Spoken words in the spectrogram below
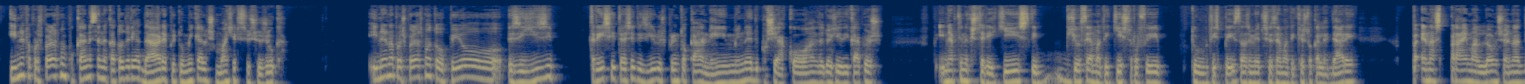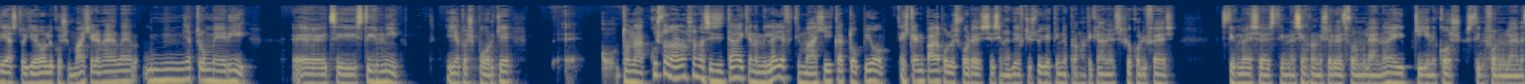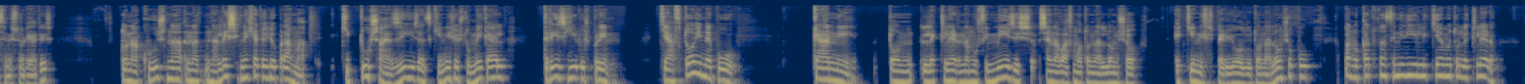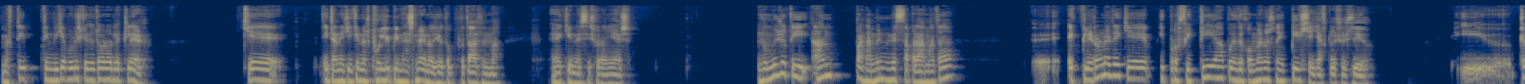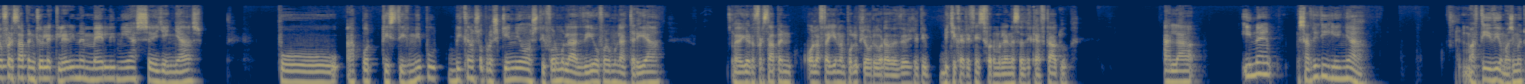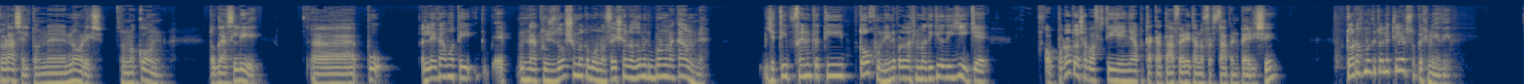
είναι το προσπέρασμα που κάνει στην 130R επί του Μίκαλ Σουμάχερ στη Σουζούκα. Είναι ένα προσπέρασμα το οποίο ζυγίζει τρεις ή τέσσερις γύρους πριν το κάνει. Είναι εντυπωσιακό, αν δεν το έχει δει κάποιος. Είναι από την εξωτερική, στην πιο θεματική στροφή της πίστας, μια από τις πιο θεματικές στο καλεντάρι ένας prime Alonso ενάντια στο γερόλικο Σουμάχερ με μια τρομερή ε, έτσι, στιγμή για το σπορ και ε, το να ακούς τον Αλόνσο να συζητάει και να μιλάει για αυτή τη μάχη, κάτι το οποίο έχει κάνει πάρα πολλές φορές σε συνεντεύξεις του, γιατί είναι πραγματικά μια από τις πιο κορυφαίες στιγμές ε, στην σύγχρονη ιστορία της Φόρμουλα 1 ή και γενικώς στην Φόρμουλα 1 στην ιστορία της. Το να ακούς να, να, να λέει συνέχεια το ίδιο πράγμα. Κοιτούσα, ζήγιζα τις κινήσεις του Μίκαελ τρεις γύρους πριν. Και αυτό είναι που κάνει τον Λεκλέρ να μου θυμίζει σε ένα βαθμό τον Αλόνσο εκείνης της περίοδου, τον Αλόνσο που πάνω κάτω ήταν στην ίδια ηλικία με τον Λεκλέρ, με αυτή την ηλικία που βρίσκεται τώρα ο Λεκλέρ. Και ήταν και εκείνος πολύ πεινασμένος για το πρωτάθλημα εκείνες τις χρονιές. Νομίζω ότι αν παραμείνουν έτσι τα πράγματα, ε, εκπληρώνεται και η προφητεία που ενδεχομένως να υπήρχε για αυτούς τους δύο και ο Verstappen και ο Leclerc είναι μέλη μιας ε, γενιάς που από τη στιγμή που μπήκαν στο προσκήνιο στη Φόρμουλα 2, Φόρμουλα 3 Δηλαδή για το Verstappen όλα αυτά γίνανε πολύ πιο γρήγορα βεβαίως, γιατί μπήκε κατευθείαν στη Φόρμουλα 1 στα 17 του. Αλλά είναι σε αυτή τη γενιά. Με αυτοί οι δύο μαζί με τον Ράσελ, τον ε, Νόρι, τον Οκόν, τον Γκασλί, ε, που λέγαμε ότι ε, να τους δώσουμε το μονοθέσιο να δούμε τι μπορούν να κάνουν. Γιατί φαίνεται ότι το έχουν, είναι πρωταθληματικοί οδηγοί. Και ο πρώτος από αυτή τη γενιά που τα κατάφερε ήταν ο Verstappen πέρυσι. Τώρα έχουμε και το Leclerc στο παιχνίδι.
